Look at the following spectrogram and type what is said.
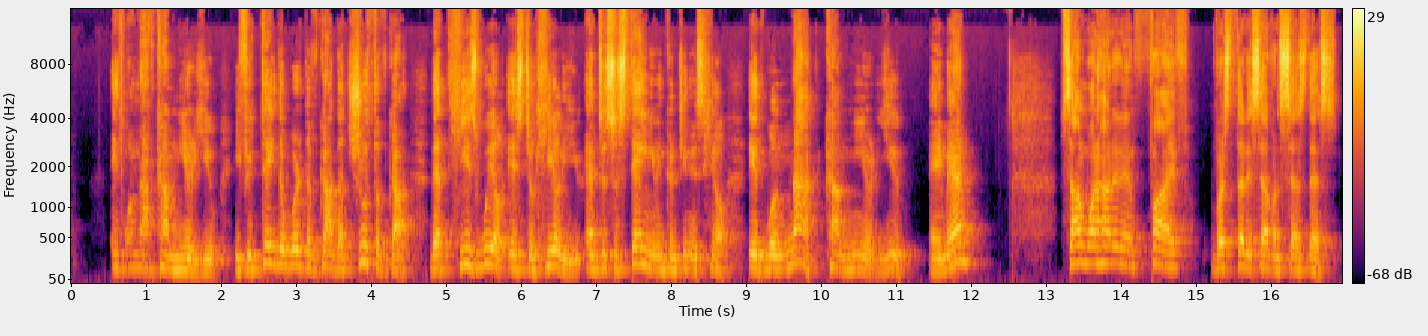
it will not come near you. If you take the word of God, the truth of God, that His will is to heal you and to sustain you in continuous heal, it will not come near you. Amen. Psalm 105 verse 37 says this.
